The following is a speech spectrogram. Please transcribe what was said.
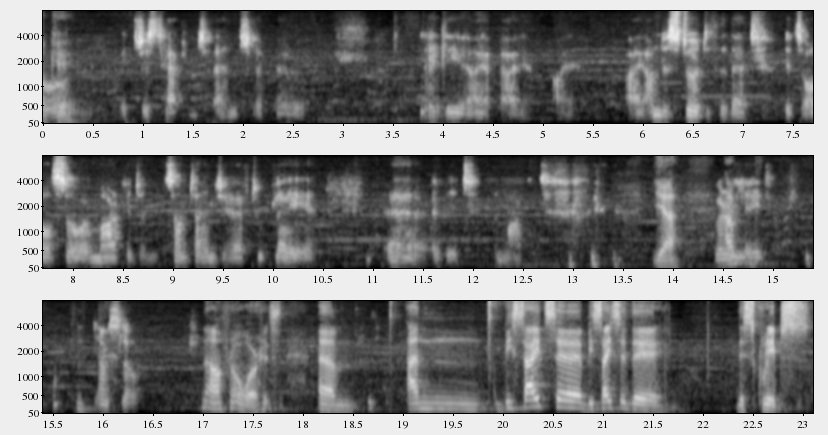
Okay. uh, it just happened, and uh, lately I, I I I understood that it's also a market, and sometimes you have to play uh, a bit the market. Yeah. Very Um, late. I'm slow. No, no worries. Um, and besides, uh, besides the the scripts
